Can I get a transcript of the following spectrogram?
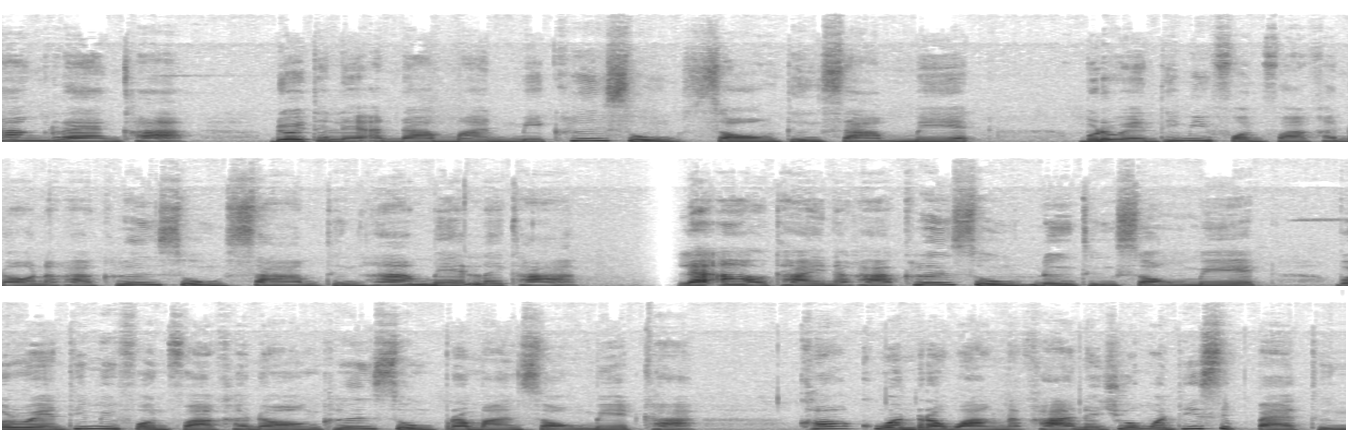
ข้างแรงค่ะ โดยทะเลอันดามันมีคลื่นสูง 2-3 เมตร บริเวณที่มีฝนฟ้าขนองนะคะ คลื่นสูง 3-5 เมตรเลยค่ะ และอ่าวไทยนะคะ คลื่นสูง 1-2 เมตร บริเวณที่มีฝนฟ้าขนอง คลื่นสูงประมาณ 2 เมตรค่ะ ข้อควรระวังนะคะในช่วงวันที่ 18ถึง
